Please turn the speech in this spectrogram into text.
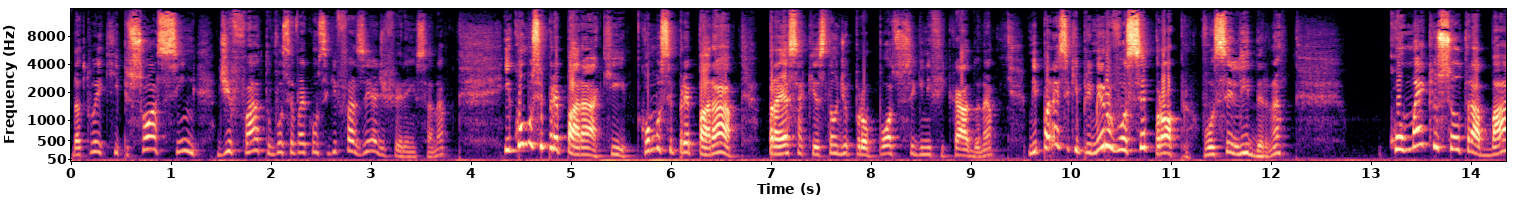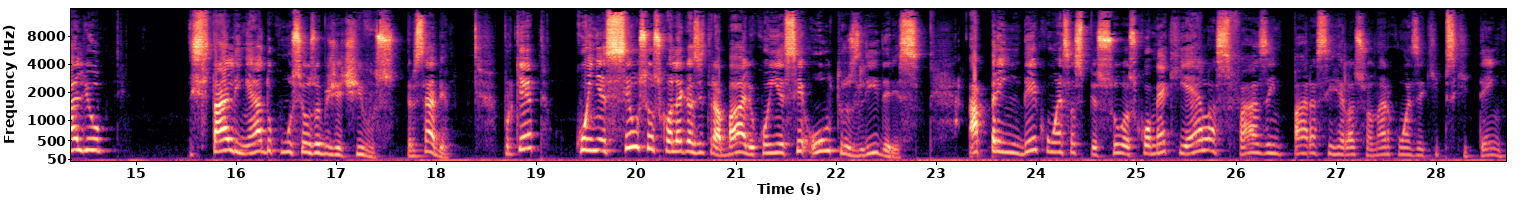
Da tua equipe. Só assim, de fato, você vai conseguir fazer a diferença, né? E como se preparar aqui? Como se preparar para essa questão de propósito e significado, né? Me parece que primeiro você próprio, você líder, né? Como é que o seu trabalho está alinhado com os seus objetivos, percebe? Porque conhecer os seus colegas de trabalho, conhecer outros líderes, aprender com essas pessoas como é que elas fazem para se relacionar com as equipes que têm,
